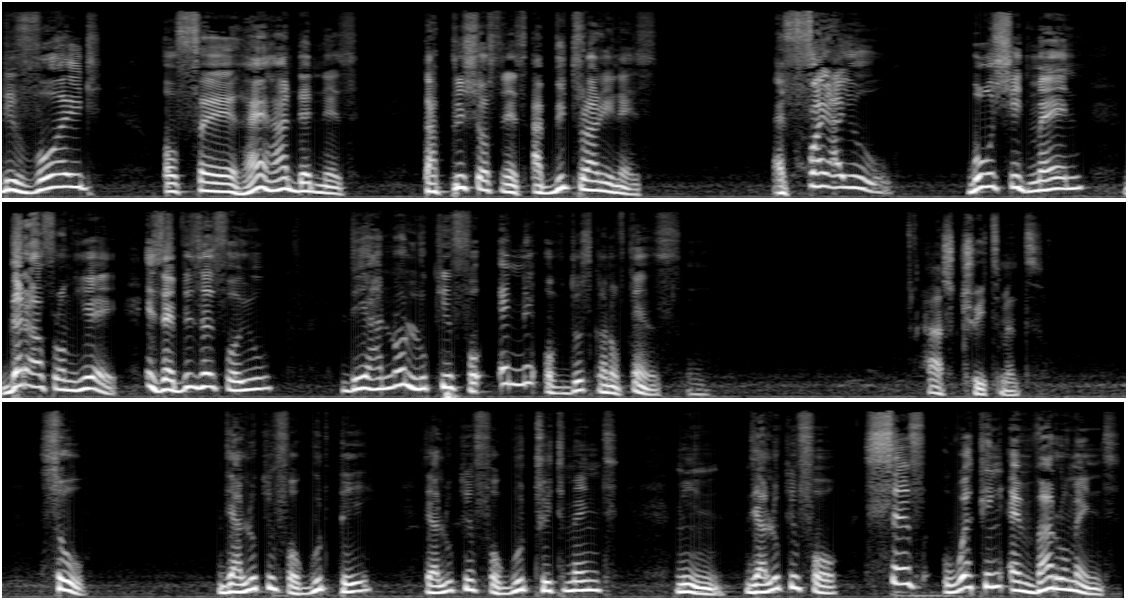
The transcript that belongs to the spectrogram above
devoid of uh, high handedness, capriciousness, arbitrariness. I fire you. Bullshit, man. Get out from here. It's a business for you. They are not looking for any of those kind of things. Harsh treatment. So, they are looking for good pay. They are looking for good treatment. I mean, they are looking for safe working environment.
